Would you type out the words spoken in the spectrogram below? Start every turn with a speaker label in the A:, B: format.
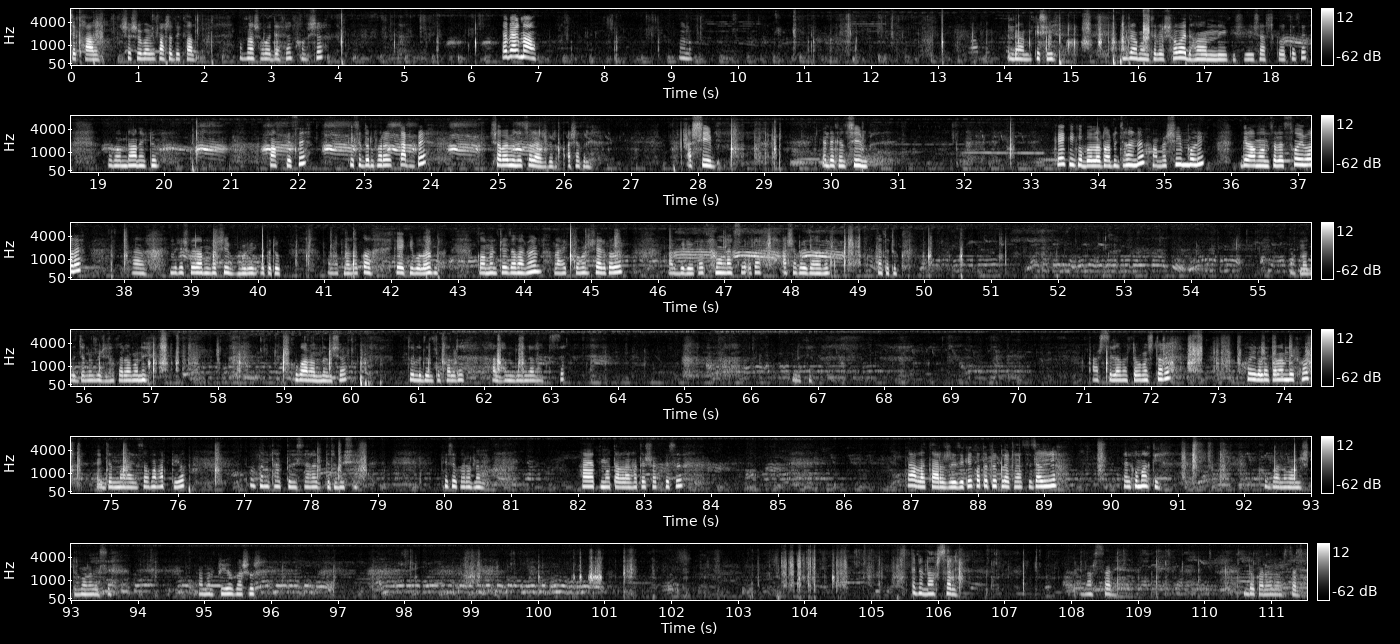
A: যে খাল, শ্বশুরবাড়ির পাশে দিয়ে খাল। আপনারা সবাই দেখেন অবশ্যই ব্যাগ নাও। ধান কৃষি। গ্রাম অঞ্চলের সবাই ধান নিয়ে কৃষি চাষ করতেছে। এখন ধান একটু পাকতেছে। কিছুদিন পরে কাটবে। সবাই মিলে চলে আসবে, আশা করি। আর শিব দেখেন, শিম। কে কী করে তো, আমি জানি না, আমরা শিম বলি, গ্রাম অঞ্চলে সই বলে, আর বিশেষ করে আমরা শিম বলি এতটুকু। আপনারা কে কী বলেন, কমেন্টে জানাবেন, লাইক, কমেন্ট, শেয়ার করুন, আর ভিডিওটা কেমন লাগছে ওটা আশা করি জানাবেন এতটুকু। আপনাদের জন্য ভিডিও করা মানে খুব আনন্দ বিষয়। তুলে তুলতে পারলে আলহামদুলিল্লাহ লাগতেছে। আসছিলাম একটা অনুষ্ঠানে। হয়ে গেল কারণ বিপদ একজন মারা গেছে, আমার আত্মীয়। ওখানে থাকতে হয়েছে আর একদিনের বেশি। কিছু করার না হায়াত মত আল্লাহর হাতে সব কিছু তা আল্লাহ কার রিজিকে কতটুকু লেখা আছে, জানি না। এরকম আর কি। খুব ভালো মানুষটা মনে গেছে। আমার প্রিয় বাসুর। এটা নার্সারি। নার্সারি। দোকানে নার্সারি।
